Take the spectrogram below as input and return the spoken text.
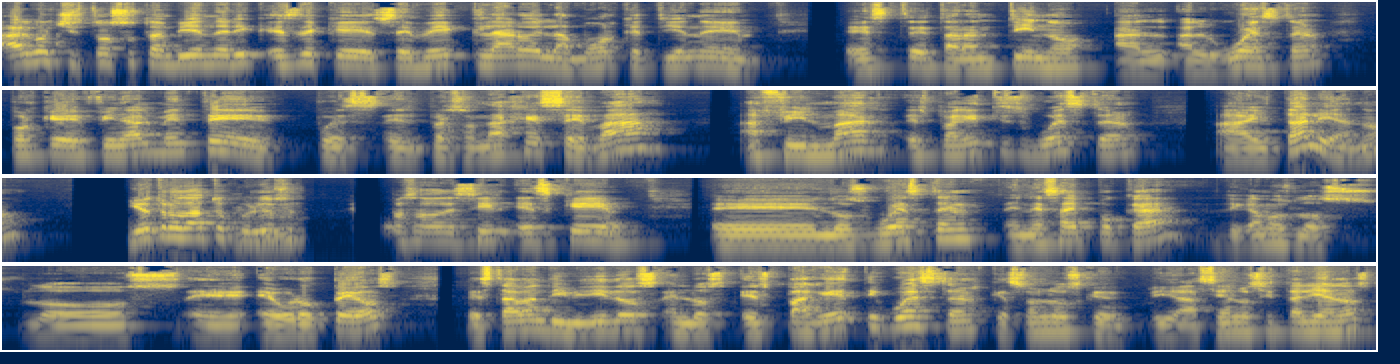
algo chistoso también, Eric, es de que se ve claro el amor que tiene este Tarantino al, al western, porque finalmente, pues el personaje se va a filmar Spaghetti's Western a Italia, ¿no? Y otro dato curioso que he pasado a decir es que eh, los western en esa época, digamos los, los eh, europeos, estaban divididos en los spaghetti western, que son los que hacían los italianos,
